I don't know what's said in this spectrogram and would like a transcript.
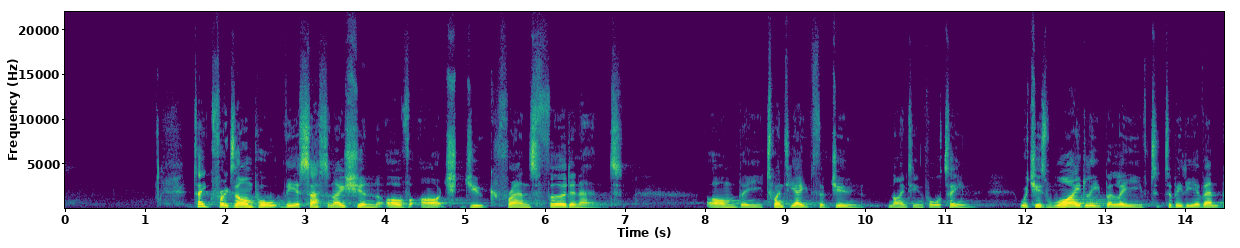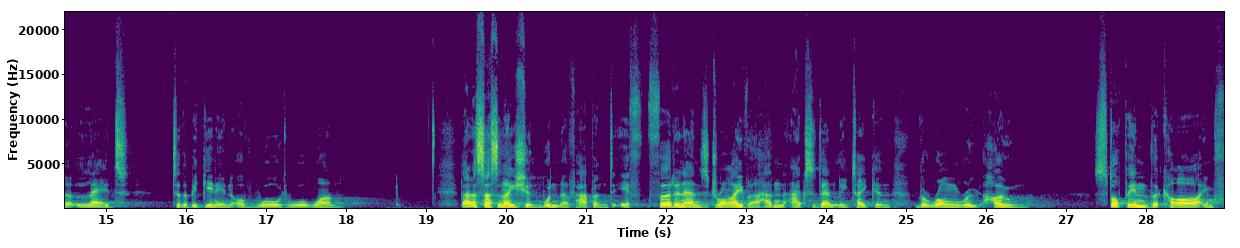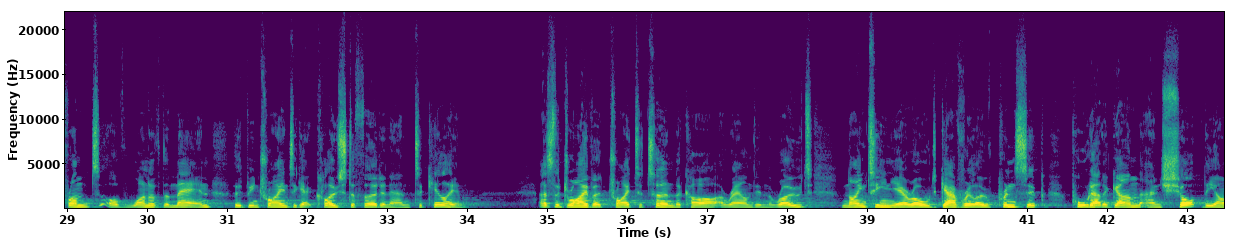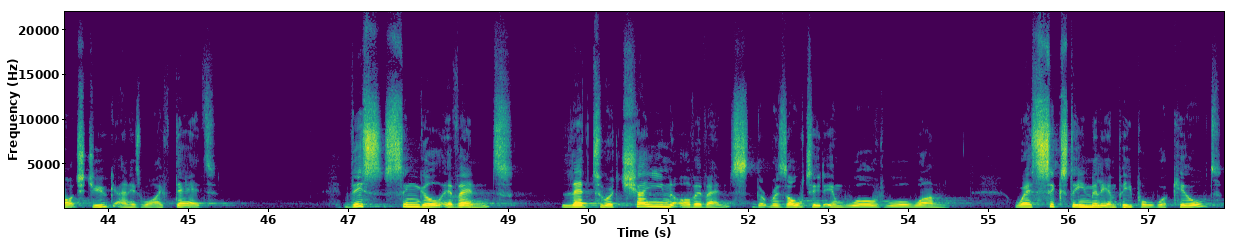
Take, for example, the assassination of Archduke Franz Ferdinand on the 28th of June 1914, which is widely believed to be the event that led to the beginning of World War I. That assassination wouldn't have happened if Ferdinand's driver hadn't accidentally taken the wrong route home stopping the car in front of one of the men who'd been trying to get close to Ferdinand to kill him. As the driver tried to turn the car around in the road, 19 year old Gavrilo Princip pulled out a gun and shot the Archduke and his wife dead. This single event led to a chain of events that resulted in World War I where 16 million people were killed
